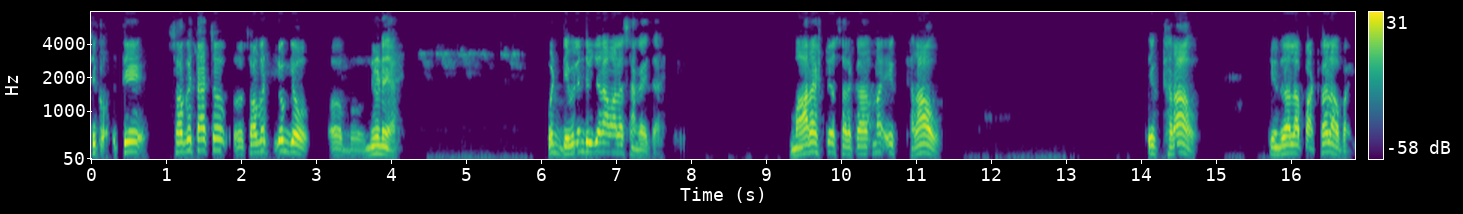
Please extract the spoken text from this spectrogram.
ते ते स्वागताचं स्वागत योग्य निर्णय आहे. पण देवेंद्रजींना आम्हाला सांगायचं आहे. महाराष्ट्र सरकारनं एक ठराव एक ठराव केंद्राला पाठवायला पाहिजे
